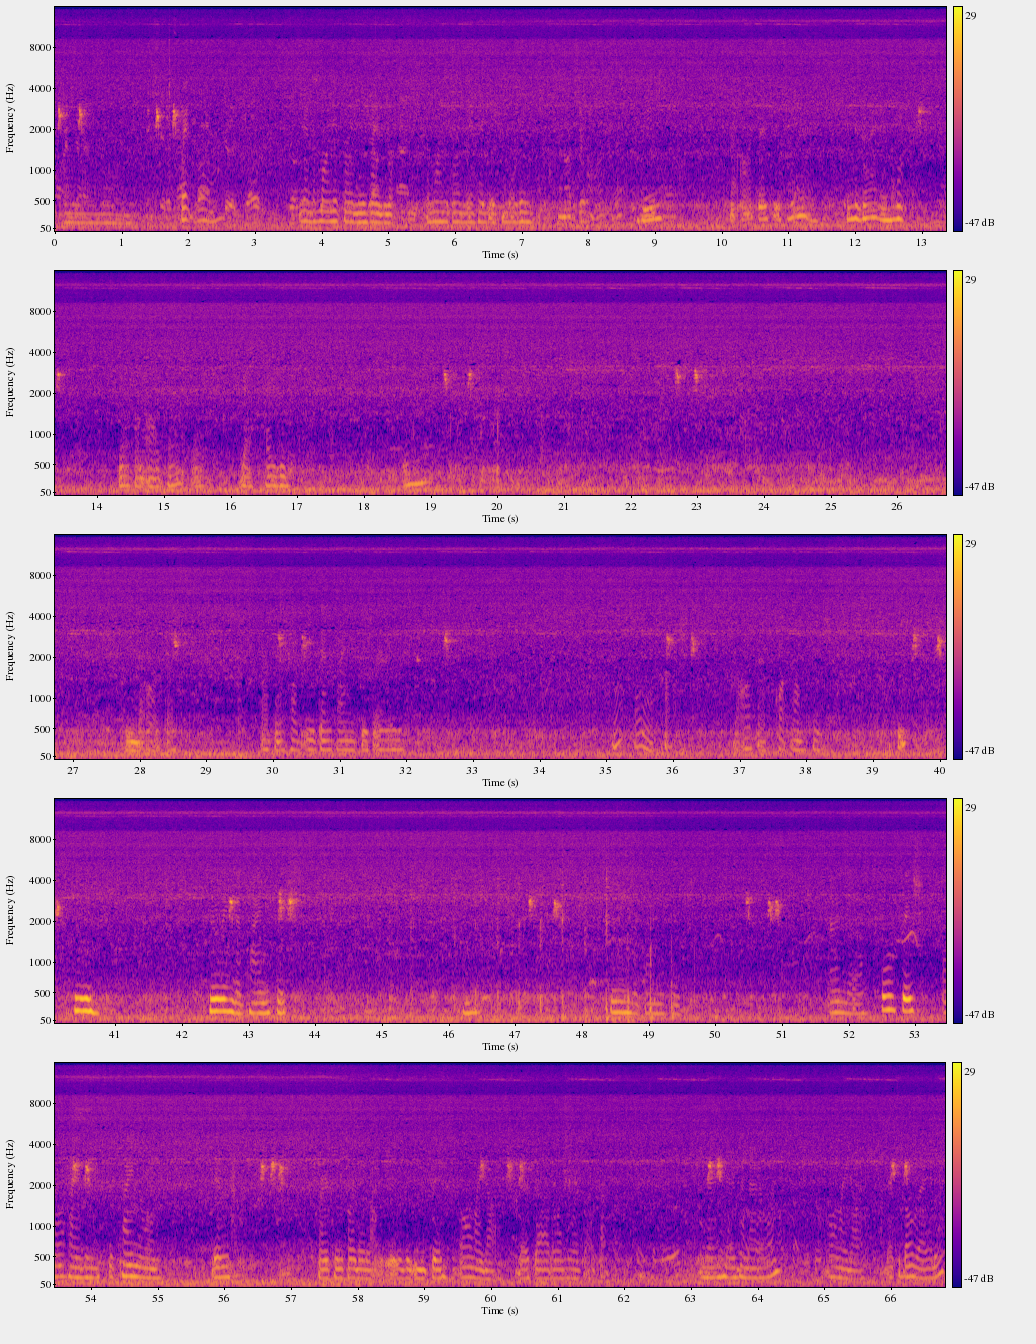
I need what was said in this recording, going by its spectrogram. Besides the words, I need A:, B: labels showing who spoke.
A: Quit there. Yeah, the monitor is like, look, the monitor is like it's moving. See? The artist is here in the garden, look. There's an artist. Yeah, yeah hiding. Yeah. in the altar. Okay, have eaten tiny fish already. Oh, oh, the altar caught one fish. See? Chewing. Chewing the tiny fish. Mm. Chewing the tiny fish. And the uh, full fish are hiding, the tiny ones. They're searching for their life. They will be eaten. Oh my gosh. There's the other one then there's another one. Oh my gosh. Let's go, ready?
